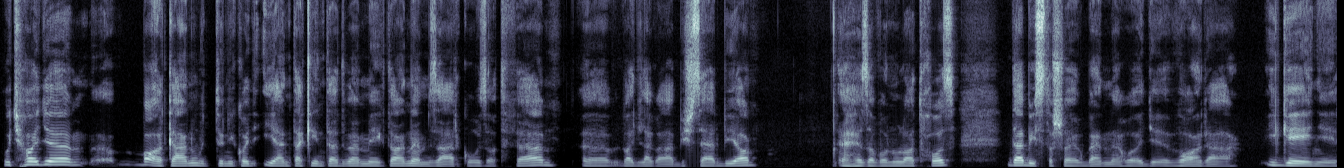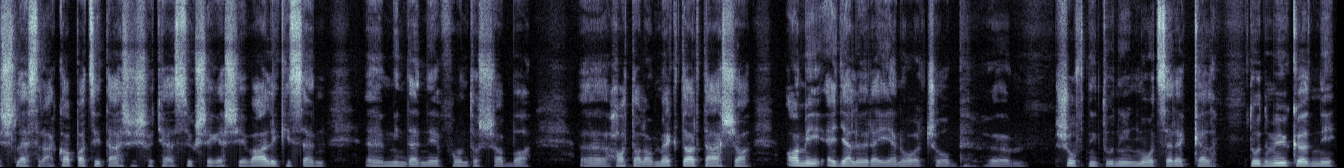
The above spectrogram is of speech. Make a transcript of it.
Úgyhogy Balkán úgy tűnik, hogy ilyen tekintetben még talán nem zárkózott fel, vagy legalábbis Szerbia ehhez a vonulathoz, de biztos vagyok benne, hogy van rá igény, és lesz rá kapacitás is, hogyha ez szükségessé válik, hiszen mindennél fontosabb a hatalom megtartása, ami egyelőre ilyen olcsóbb sufni tuning módszerekkel tud működni,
